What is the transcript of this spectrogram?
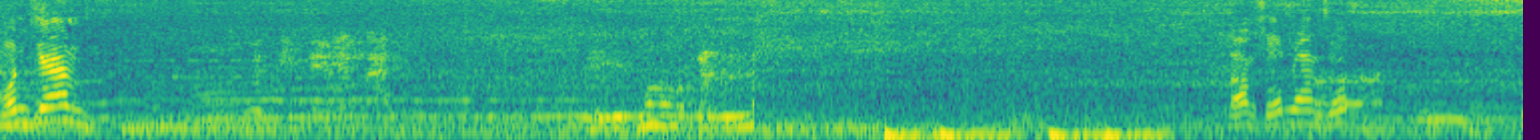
มนแคนมีพ่อกัน ลองสดลองสดโซ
